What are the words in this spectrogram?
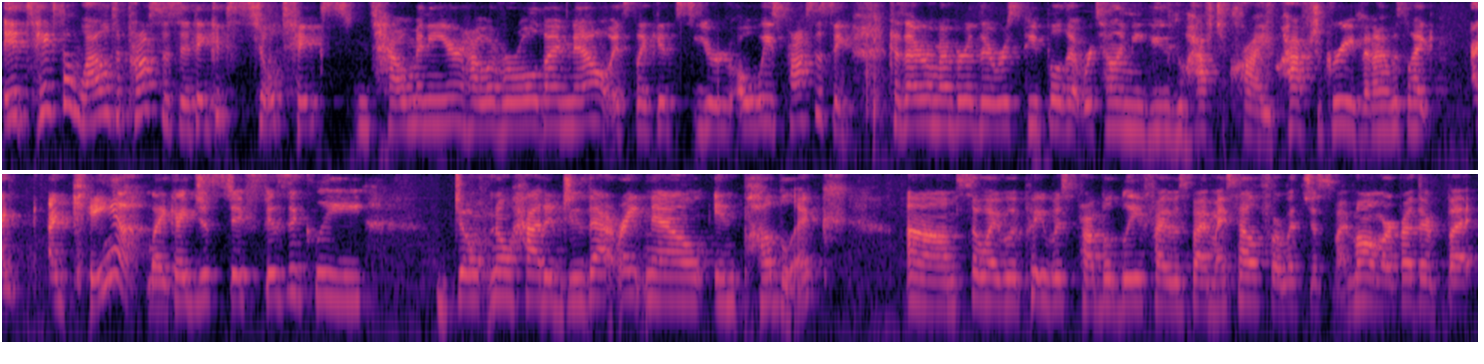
It takes a while to process. I think it still takes how many years, however old I'm now. It's like it's you're always processing. Because I remember there was people that were telling me you, you have to cry, you have to grieve, and I was like, I I can't. Like I just I physically don't know how to do that right now in public. Um, so I would it was probably if I was by myself or with just my mom or brother, but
